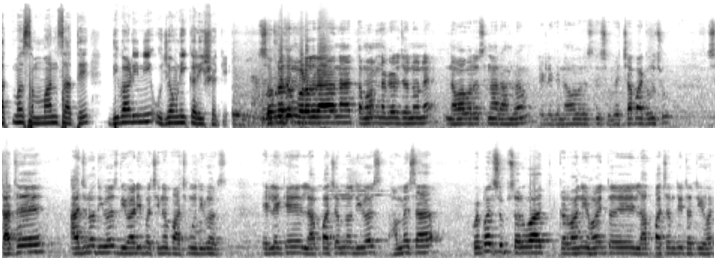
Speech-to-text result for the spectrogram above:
આત્મસન્માન સાથે દિવાળીની ઉજવણી કરી શકે. સૌપ્રથમ વડોદરાના તમામ નગરજનોને નવા વર્ષના રામ રામ, એટલે કે નવા વર્ષની શુભેચ્છા પાઠવું છું. સાથે આજનો દિવસ, દિવાળી પછીનો પાંચમો દિવસ, એટલે કે લાભ પાંચમનો દિવસ, હંમેશા કોઈપણ શુભ શરૂઆત કરવાની હોય તો એ લાભ પાંચમથી થતી હોય.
